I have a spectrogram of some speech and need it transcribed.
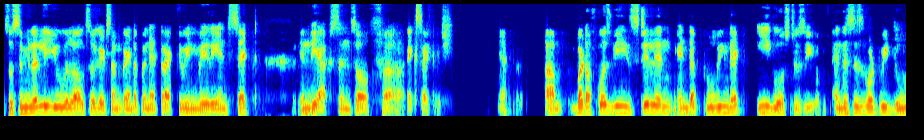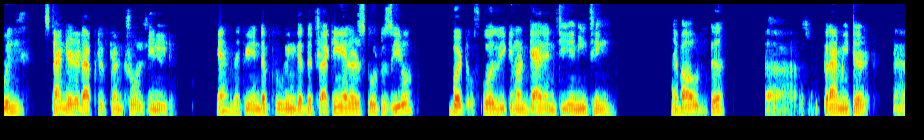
So similarly, you will also get some kind of an attractive invariant set in the absence of uh, excitation. Yeah. Um, but of course, we still in, end up proving that E goes to zero. And this is what we do in standard adaptive control anyway. Yeah, that we end up proving that the tracking errors go to zero. But of course, we cannot guarantee anything about the uh, parameter uh,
